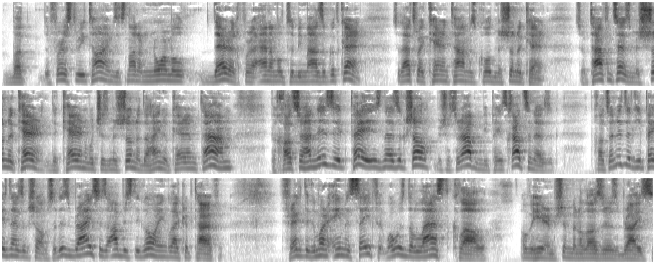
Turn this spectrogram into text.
But the first three times, it's not a normal derech for an animal to be mazik with keren. So that's why keren tam is called mishuna keren. So Tafan says mishuna keren, the keren which is mishuna, the hainu keren tam, b'chatzar hanizik pays nezik shalom. B'shas rabbi he pays chatzah nezik. B'chatzar nizik he pays nezik shalom. So this bryce is obviously going like Reb Tarfon. Frek the Gemara aim is safe. What was the last klal over here in Mishum ben Elazar's bryce?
